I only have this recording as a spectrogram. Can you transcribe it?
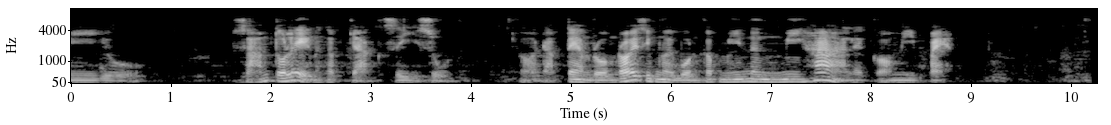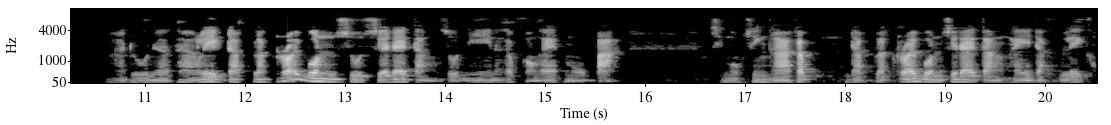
มีอยู่ 3 ตัวเลขนะครับจาก4สูตร ก็ดับแต้มรวม110หน่วยบนครับมี1มี5และก็มี8มาดูแนวทางเลขดับหลักร้อยบนสูตรเสียดายตังสูตรนี้นะครับของแอดหมูป่า16สิงหาครับ ดับหลักร้อยบนเสียดายตังให้ดับเลข6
